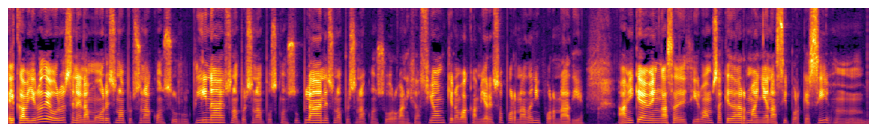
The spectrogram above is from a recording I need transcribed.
El caballero de oros en el amor es una persona con su rutina, es una persona pues con su plan, es una persona con su organización, que no va a cambiar eso por nada ni por nadie. A mí que me vengas a decir, vamos a quedar mañana así porque sí, mm,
